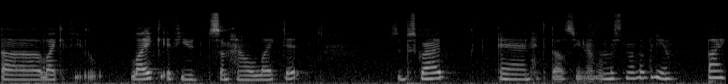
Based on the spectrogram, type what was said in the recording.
Uh, like if you like if you somehow liked it. Subscribe and hit the bell so you never miss another video. Bye.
